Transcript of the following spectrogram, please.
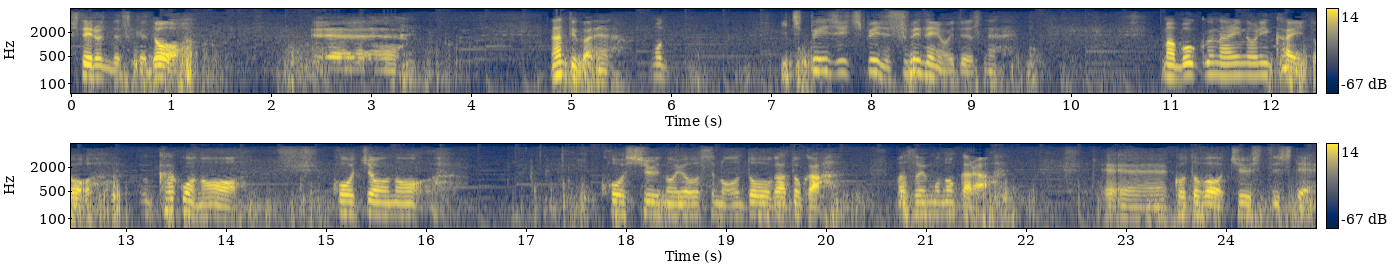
してるんですけど、えー、なんていうかね、もう1ページ1ページ全てにおいてですね、まあ、僕なりの理解と過去の校長の講習の様子の動画とか、まあ、そういうものから、えー、言葉を抽出して、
